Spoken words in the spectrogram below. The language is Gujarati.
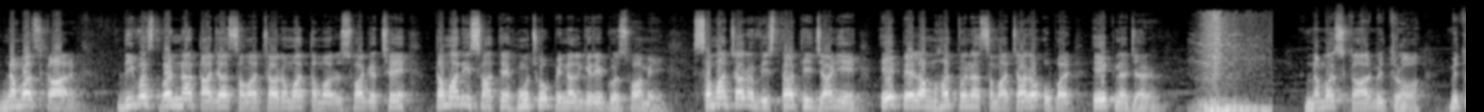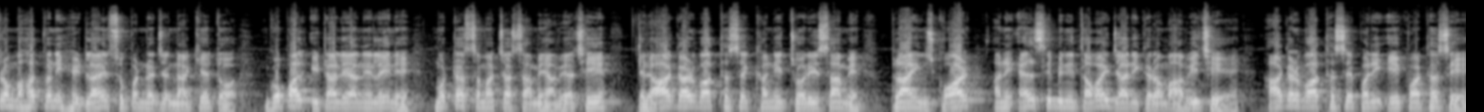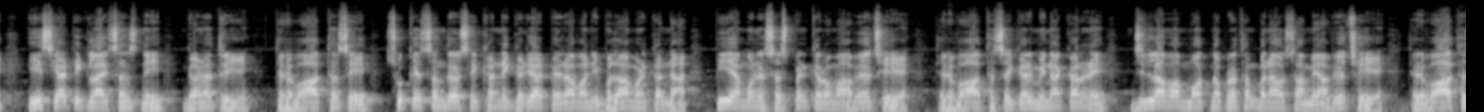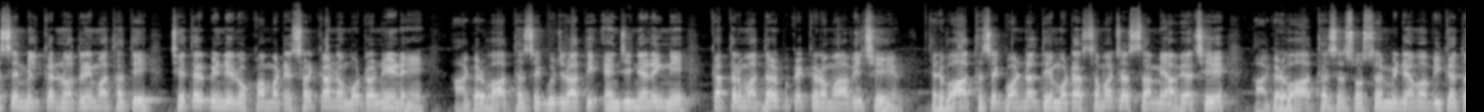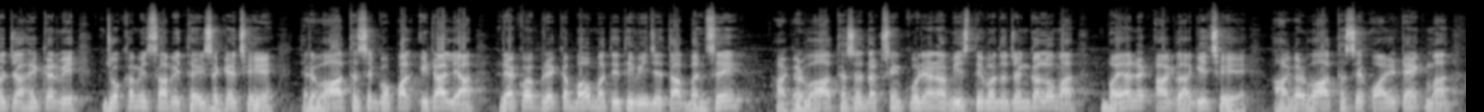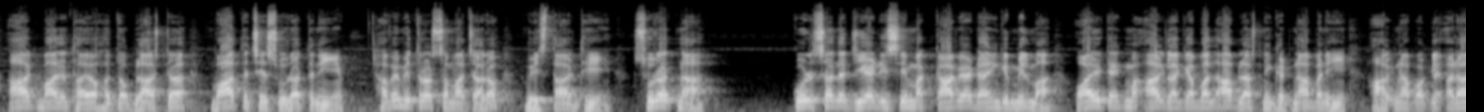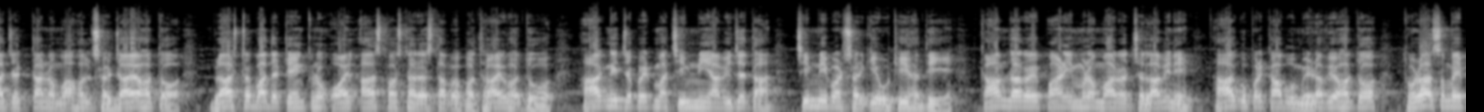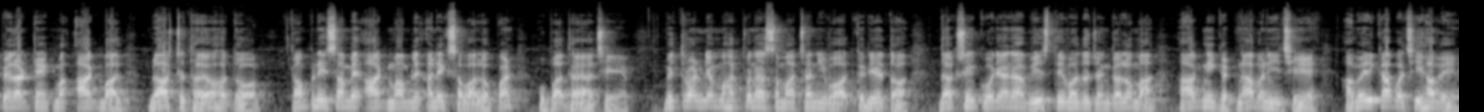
નમસ્કાર. દિવસભરના તાજા સમાચારોમાં તમારું સ્વાગત છે. તમારી સાથે હું છું પિનલગીરી ગોસ્વામી. સમાચારો વિસ્તારથી જાણીએ એ પહેલા મહત્વના સમાચારો ઉપર એક નજર. નમસ્કાર મિત્રો. મિત્રો, મહત્વની હેડલાઇન્સ ઉપર નજર નાખીએ તો ગોપાલ ઇટાલિયાને લઈને મોટા સમાચાર સામે આવ્યા છે ત્યારે આગળ વાત થશે, ખનીજ ચોરી સામે ફ્લાઇંગ સ્ક્વોડ અને એલસીબીની તવાઈ જારી કરવામાં આવી છે. આગળ વાત થશે, ફરી એકવાર થશે. એશિયાટિક લાયસન્સની ગણતરી. ત્યારે વાત થશે સુકેશ ચંદ્રશેખરને ઘડિયાળ પહેરાવવાની ભલામણ કરનાર પીએમઓને સસ્પેન્ડ કરવામાં આવ્યા છે. ત્યારે વાત થશે ગરમીના કારણે જિલ્લામાં મોતનો પ્રથમ બનાવ સામે આવ્યો છે. ત્યારે વાત થશે મિલકત નોંધણીમાં થતી છેતરપિંડી રોકવા માટે સરકારનો મોટો નિર્ણય. આગળ વાત થશે ગુજરાતી એન્જિનિયરિંગની કતરમાં ધરપકડ કરવામાં આવી છે. ત્યારે વાત થશે ગોંડલથી મોટા સમાચાર સામે આવ્યા છે. આગળ વાત થશે સોશિયલ મીડિયામાં વિગતો જાહેર કરવી જોખમી સાબિત થઈ શકે છે. ત્યારે વાત થશે ગોપાલ ઇટાલિયા, રેકોર્ડ બ્રેક બહુમતીથી વિજેતા બનશે. આગળ વાત થશે દક્ષિણ કોરિયાના વીસથી વધુ જંગલોમાં ભયાનક આગ લાગી છે. આગળ વાત થશે ઓઇલ ટેન્કમાં આગ બાદ થયો હતો બ્લાસ્ટ. વાત છે સુરતની. હવે મિત્રો સમાચારો વિસ્તારથી. સુરતના કુરસદ જીઆઈડીસીમાં કાવ્યા ડાઇંગ મિલમાં ઓઇલ ટેન્કમાં આગ લાગ્યા બાદ આ બ્લાસ્ટની ઘટના બની. આગના પગલે અરાજકતાનો માહોલ સર્જાયો હતો. બ્લાસ્ટ બાદ ટેન્કનું ઓઇલ આસપાસના રસ્તા પર પથરાયું હતું. આગની ઝપેટમાં ચીમની આવી જતાં ચીમની પણ સળગી ઉઠી હતી. કામદારોએ પાણીનો મારો ચલાવીને આગ ઉપર કાબૂ મેળવ્યો હતો. થોડા સમય પહેલાં ટેન્કમાં આગ બાદ બ્લાસ્ટ થયો હતો. કંપની સામે આગ મામલે અનેક સવાલો પણ ઊભા થયા છે. મિત્રો, અન્ય મહત્વના સમાચારની વાત કરીએ તો દક્ષિણ કોરિયાના વીસથી વધુ જંગલોમાં આગની ઘટના બની છે. અમેરિકા પછી હવે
